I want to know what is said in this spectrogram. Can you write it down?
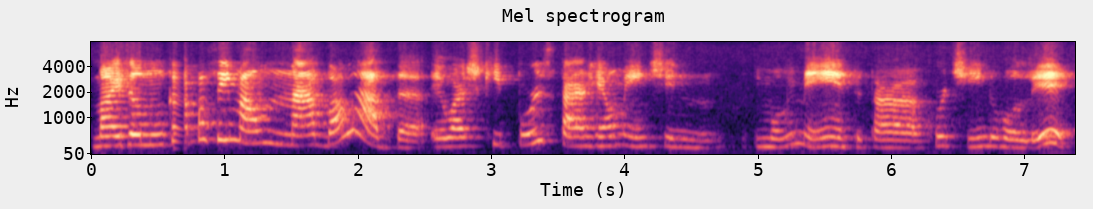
Mas eu nunca passei mal na balada. Eu acho que por estar realmente em, movimento, estar curtindo o rolê,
